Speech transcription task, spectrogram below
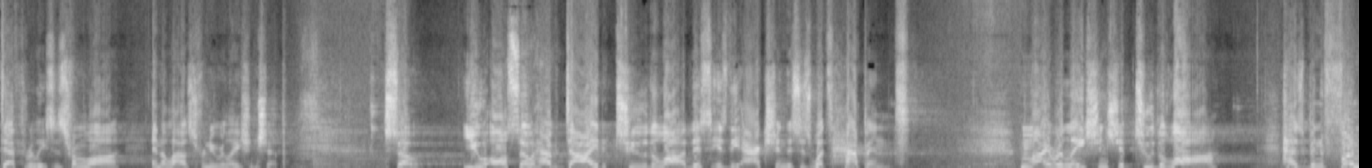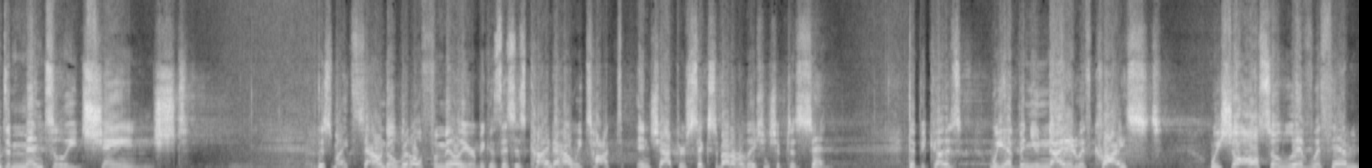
death releases from law and allows for new relationship. So, you also have died to the law. This is the action, this is what's happened. My relationship to the law has been fundamentally changed. This might sound a little familiar because this is kind of how we talked in chapter 6 about our relationship to sin. That because we have been united with Christ, we shall also live with him,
